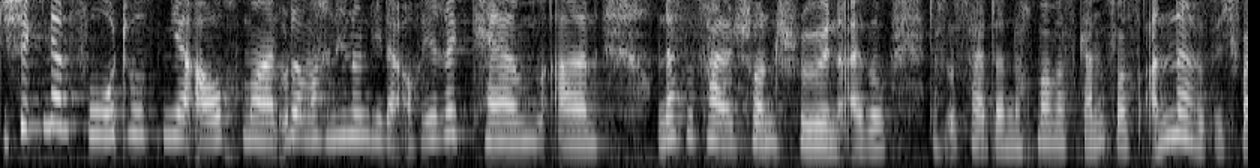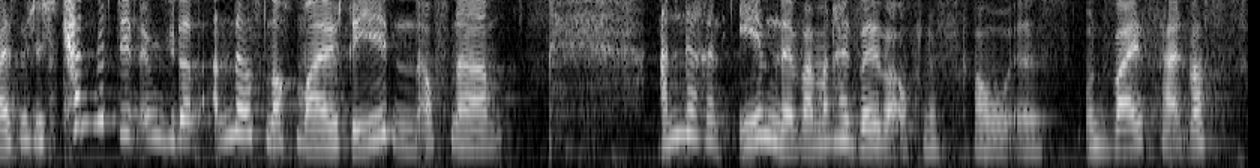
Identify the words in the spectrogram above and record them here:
Die schicken dann Fotos mir auch mal oder machen hin und wieder auch ihre Cam an. Und das ist halt schon schön. Also, das ist halt dann nochmal was ganz was anderes. Ich weiß nicht, ich kann mit denen irgendwie dann anders nochmal reden, auf einer anderen Ebene, weil man halt selber auch eine Frau ist und weiß halt, was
